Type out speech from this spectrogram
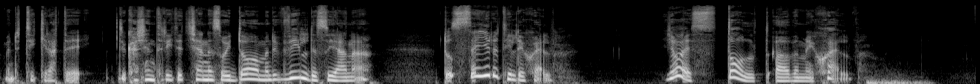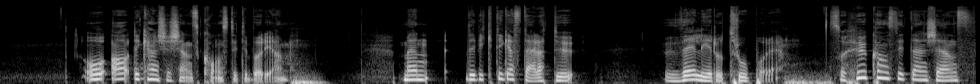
men du tycker att det, du kanske inte riktigt känner så idag, men du vill det så gärna. Då säger du till dig själv. Jag är stolt över mig själv. Och ja, det kanske känns konstigt i början. Men det viktigaste är att du väljer att tro på det. Så hur konstigt det än känns,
